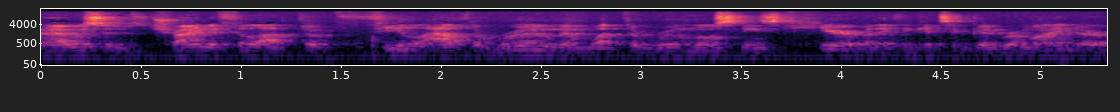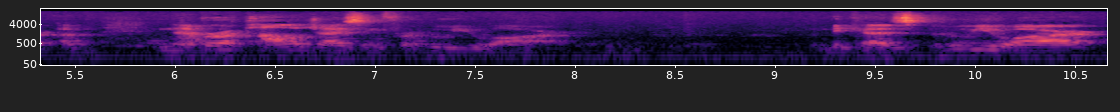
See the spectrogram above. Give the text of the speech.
I was trying to fill out the feel out the room and what the room most needs to hear. But I think it's a good reminder of never apologizing for who you are, because who you are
